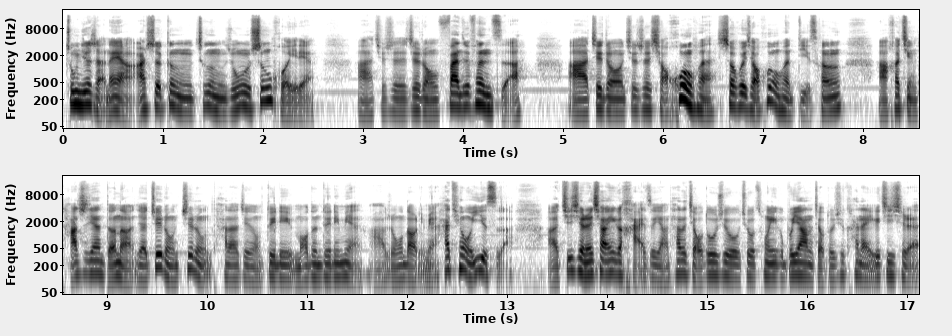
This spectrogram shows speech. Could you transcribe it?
终结者那样，而是更更融入生活一点啊，就是这种犯罪分子啊。啊，这种就是小混混，社会小混混，底层啊和警察之间等等，也这种这种他的这种对立矛盾对立面啊融入到里面，还挺有意思的啊。机器人像一个孩子一样，他的角度就就从一个不一样的角度去看待一个机器人，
